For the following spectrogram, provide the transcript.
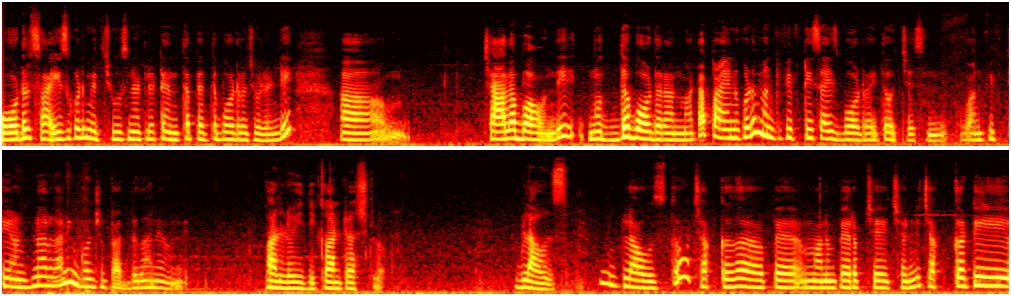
బోర్డర్ సైజ్ కూడా మీరు చూసినట్లయితే ఎంత పెద్ద బోర్డర్ చూడండి. చాలా బాగుంది. ముద్ద బార్డర్ అనమాట పైన కూడా మనకి ఫిఫ్టీ సైజ్ బార్డర్ అయితే వచ్చేసింది. వన్ ఫిఫ్టీ అంటున్నారు కానీ ఇంకొంచెం పెద్దగానే ఉంది. పళ్ళు ఇది కాంట్రాస్ట్లో బ్లౌజ్. బ్లౌజ్తో చక్కగా పే- మనం పేరప్ చేయొచ్చండి. చక్కటి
